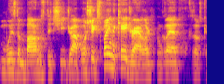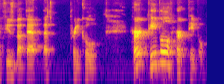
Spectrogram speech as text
wisdom bombs did she drop? Well, she explained the cage rattler. I'm glad because I was confused about that. That's pretty cool. Hurt people, hurt people.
